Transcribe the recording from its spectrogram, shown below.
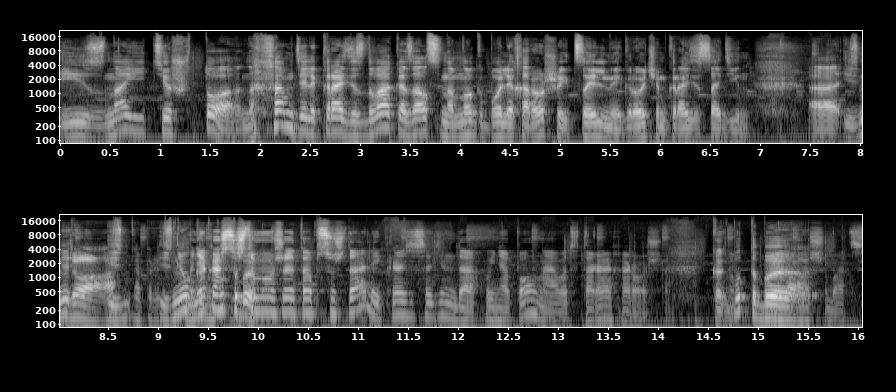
И знаете что? На самом деле Crysis 2 оказался намного более хорошей и цельной игрой, чем Crysis 1. А, из, не... Да, из... например. из него Мне как кажется, будто бы... что мы уже это обсуждали, и Crysis 1, да, хуйня полная, а вот вторая хорошая. Как Ну, будто бы, ошибаться.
